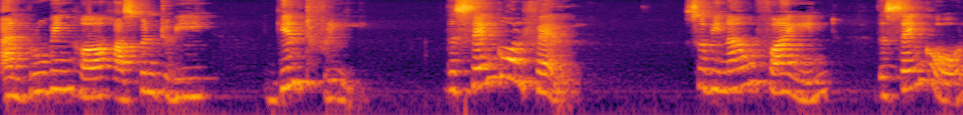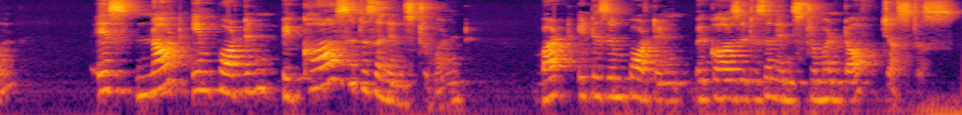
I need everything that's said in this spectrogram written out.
and proving her husband to be guilt free. The Sengol fell. So we now find the Sengol is not important because it is an instrument, but it is important because it is an instrument of justice.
